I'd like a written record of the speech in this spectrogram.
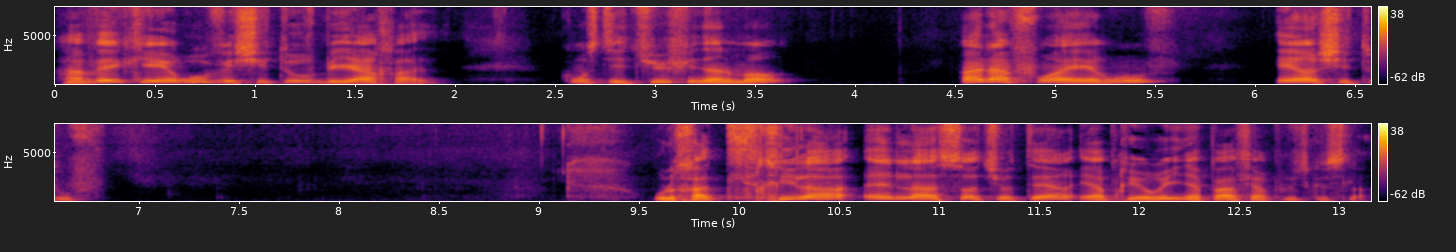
avec Eruv et Shitouf Biyachad, constitue finalement à la fois un Eruv et un Shitouf. Ulchat en la sot yoter, et a priori il n'y a pas à faire plus que cela.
